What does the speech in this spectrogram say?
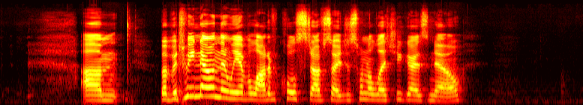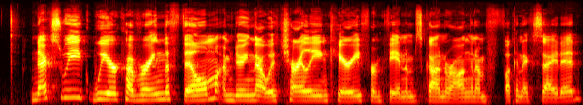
um, but between now and then, we have a lot of cool stuff. So I just want to let you guys know. Next week, we are covering the film. I'm doing that with Charlie and Carrie from Phantoms Gone Wrong, and I'm fucking excited.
